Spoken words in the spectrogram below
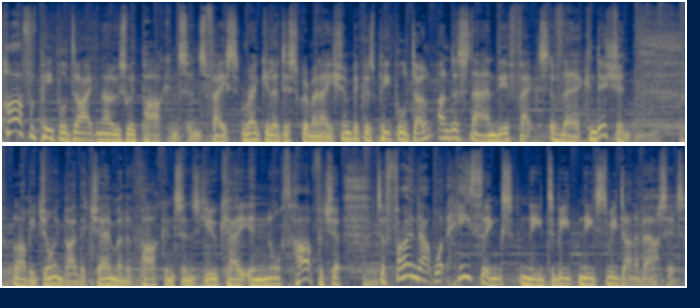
Half of people diagnosed with Parkinson's face regular discrimination because people don't understand the effects of their condition. Well, I'll be joined by the chairman of Parkinson's UK in North Hertfordshire to find out what he thinks need to be, needs to be done about it.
